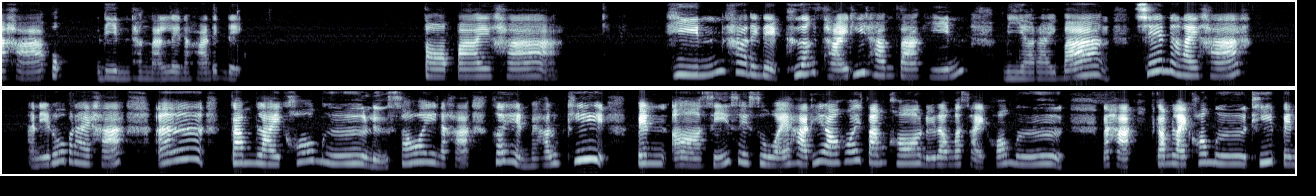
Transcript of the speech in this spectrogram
นะคะ พวกดินทั้งนั้นเลยนะคะ เด็กๆ ต่อไปค่ะหินค่ะเด็กๆ เครื่องใช้ที่ทำจากหินมีอะไรบ้าง เช่นอะไรคะ อันนี้รูปอะไรคะอ่ากำไลข้อมือหรือสร้อยนะคะ เคยเห็นไหมคะลูกที่เป็นอ่อสีสวยๆค่ะที่เราห้อยตามคอหรือเรามาใส่ข้อมือนะคะกำไลข้อมือที่เป็น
